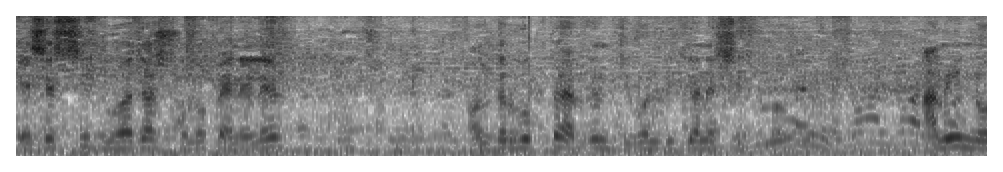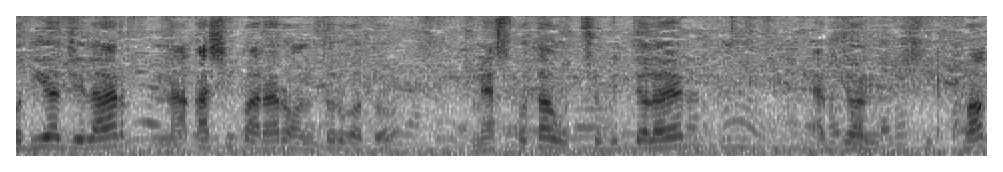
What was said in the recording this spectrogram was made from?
এসএসসি দু হাজার ষোলো প্যানেলের অন্তর্ভুক্ত একজন জীবন বিজ্ঞানের শিক্ষক। আমি নদিয়া জেলার নাকাশিপাড়ার অন্তর্গত ম্যাসকোতা উচ্চ বিদ্যালয়ের একজন শিক্ষক।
